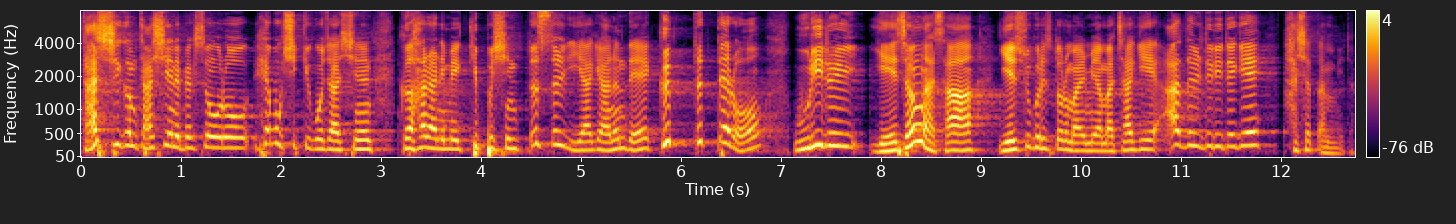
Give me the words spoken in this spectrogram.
다시금 자신의 백성으로 회복시키고자 하시는 그 하나님의 기쁘신 뜻을 이야기하는데 그 뜻대로 우리를 예정하사 예수 그리스도로 말미암아 자기의 아들들이 되게 하셨답니다.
